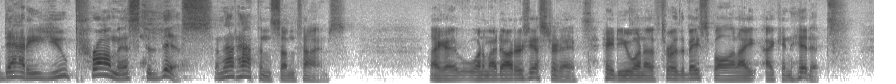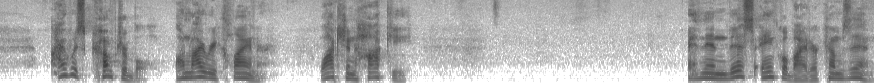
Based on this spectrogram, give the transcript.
Daddy, you promised this. And that happens sometimes. Like uh, one of my daughters yesterday, hey, do you want to throw the baseball and I, I can hit it? I was comfortable on my recliner watching hockey. And then this ankle biter comes in.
